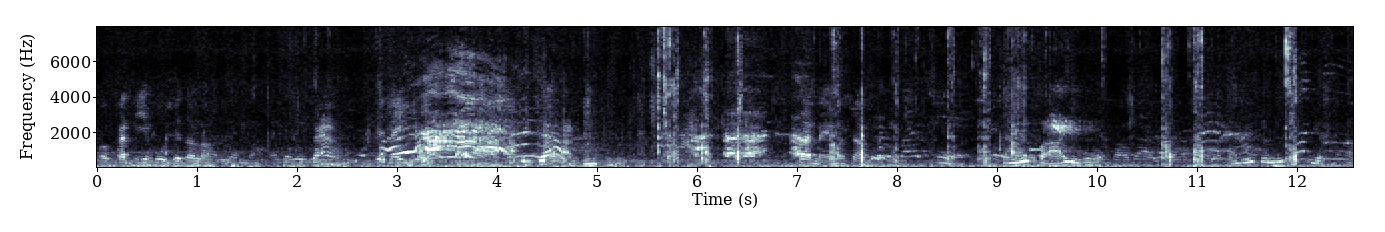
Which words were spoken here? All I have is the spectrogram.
เอากันที่พูดเสร็จแล้วเหรอเป็นไรเป็นจ้าบ้านไหนมาสั่งอันนี้ฝาอยู่ที่อันนี้เป็นลิ้นเสียบฝา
